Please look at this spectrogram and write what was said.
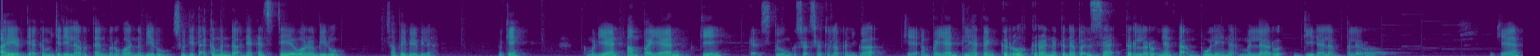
air. Dia akan menjadi larutan berwarna biru. So dia tak akan mendak, dia akan stay warna biru. Sampai bila-bila. Okay. Kemudian ampayan. Okay. Kat situ muka surat 108 juga. Okay, ampayan kelihatan keruh kerana terdapat zat terlarut yang tak boleh nak melarut di dalam pelarut. Okay,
